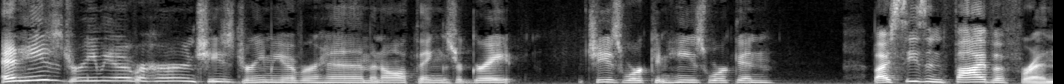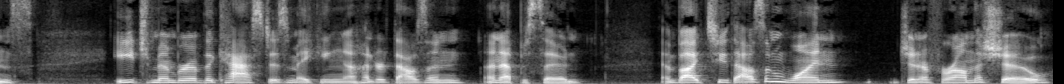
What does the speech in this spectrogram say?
And he's dreamy over her, and she's dreamy over him, and all things are great. She's working, he's working. By season five of Friends, each member of the cast is making a hundred thousand an episode. And by 2001, Jennifer on the show,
